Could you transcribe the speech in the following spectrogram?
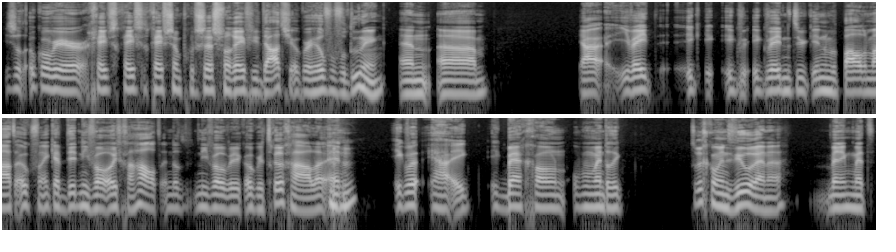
is dat ook alweer geeft, geeft, geeft zo'n proces van revalidatie ook weer heel veel voldoening. En uh, ja, je weet, ik, ik, ik, ik weet natuurlijk in een bepaalde mate ook van ik heb dit niveau ooit gehaald. En dat niveau wil ik ook weer terughalen. En Mhm. ik, ja, ik, ik ben gewoon op het moment dat ik terugkom in het wielrennen, ben ik met,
